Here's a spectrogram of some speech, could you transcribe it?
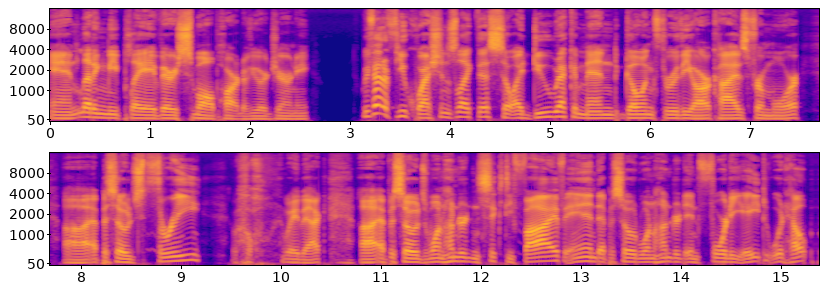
and letting me play a very small part of your journey. We've had a few questions like this, so I do recommend going through the archives for more. Uh, episodes 3, oh, way back, uh, episodes 165 and episode 148 would help.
